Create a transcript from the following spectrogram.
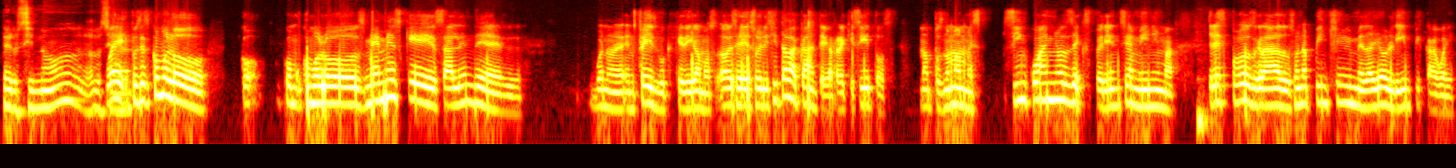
Pero si no, Güey, pues es como lo, como, como los memes que salen del, bueno, en Facebook, que digamos, oh, se solicita vacante, requisitos. No, pues no mames, cinco años de experiencia mínima, tres posgrados, una pinche medalla olímpica, güey.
